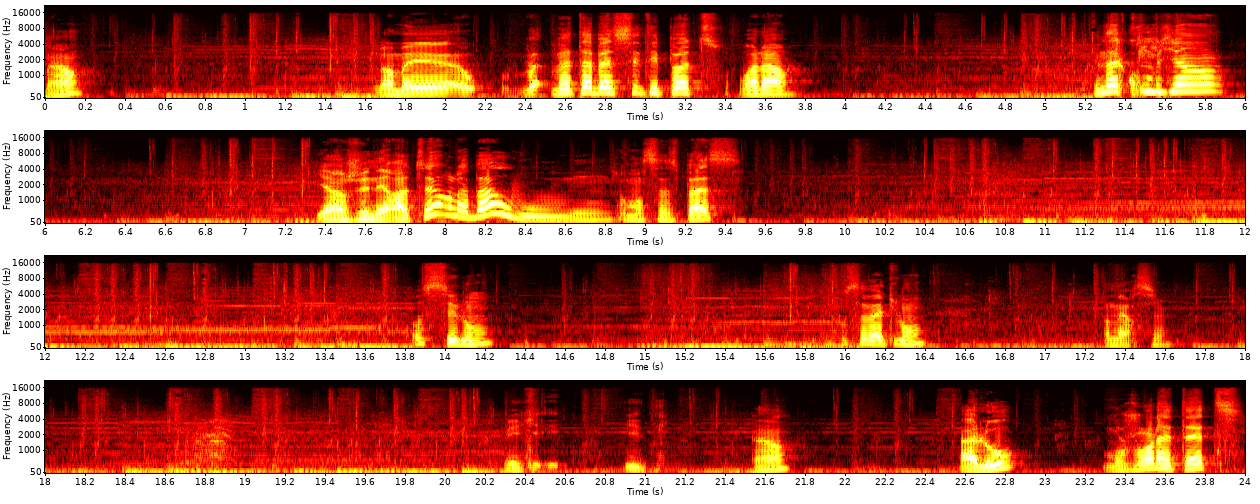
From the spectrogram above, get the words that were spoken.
hein? Non mais euh, va, va tabasser tes potes, voilà. Y'en a combien? Y a un générateur là-bas ou comment ça se passe Oh c'est long. Oh ça va être long. Oh merci. Mais qui... il- Hein? Allô? Bonjour la tête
